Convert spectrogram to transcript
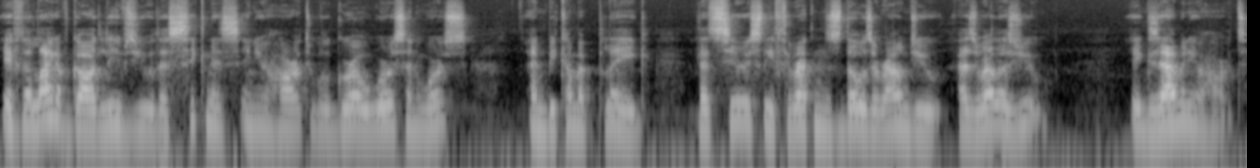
If the light of God leaves you, the sickness in your heart will grow worse and worse and become a plague that seriously threatens those around you as well as you. Examine your heart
